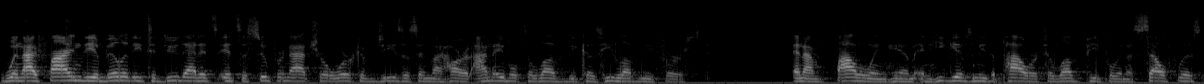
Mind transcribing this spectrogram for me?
When I find the ability to do that, it's, it's a supernatural work of Jesus in my heart. I'm able to love because he loved me first. And I'm following him, and he gives me the power to love people in a selfless,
